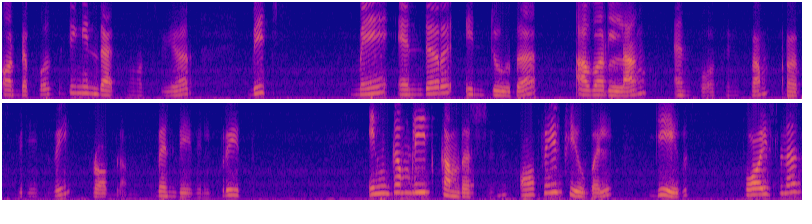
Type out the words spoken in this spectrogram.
or depositing in the atmosphere which may enter into the our lungs and causing some respiratory problems when we will breathe. Incomplete combustion of a fuel gives poisonous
